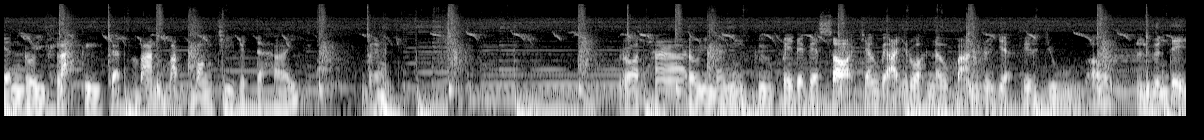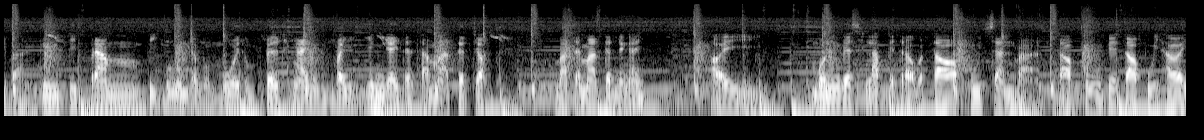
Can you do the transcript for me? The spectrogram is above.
ានរុយខ្លះគឺកាត់បានបាត់បង់ជីវិតទៅហើយបាទ ព្រោះថារុយហ្នឹងគឺពេលដែលវាសក់អញ្ចឹងវាអាចរស់នៅបានរយៈពេលយូរអូលឿនទេបាទគឺពី5ពី4ទៅ6ទៅ7ថ្ងៃនឹង8យើងនិយាយទៅថាមួយអាទិត្យចុះបាទតែមួយអាទិត្យហ្នឹងឯងហើយមុននឹងវាស្លាប់វាត្រូវបន្តពូជសិនបាទតពូជវាតពូជហើយ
